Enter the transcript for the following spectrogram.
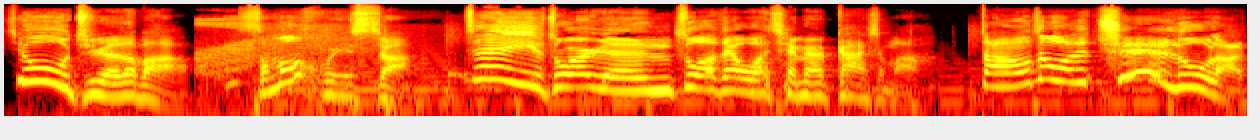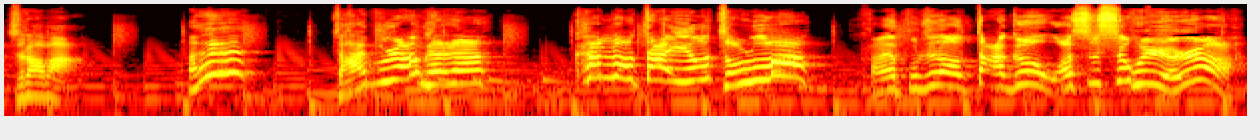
就觉得吧，怎么回事啊？这一桌人坐在我前面干什么？挡着我的去路了，知道吧？哎，咋还不让开呢？看不到大爷我走路啊？看来不知道大哥我是社会人啊。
